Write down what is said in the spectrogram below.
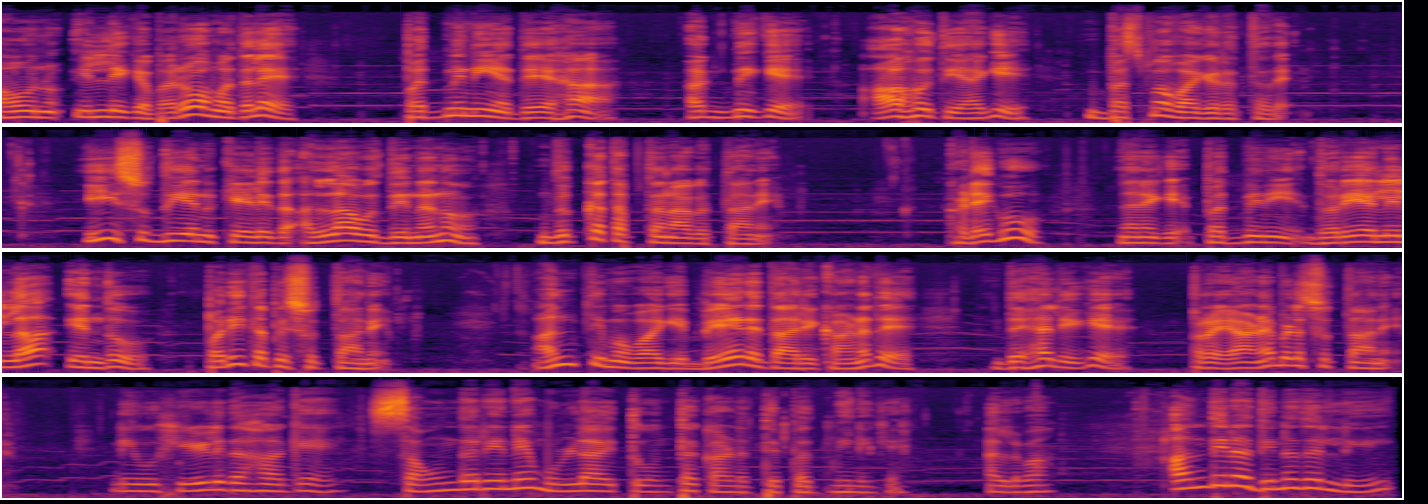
ಅವನು ಇಲ್ಲಿಗೆ ಬರುವ ಮೊದಲೇ ಪದ್ಮಿನಿಯ ದೇಹ ಅಗ್ನಿಗೆ ಆಹುತಿಯಾಗಿ ಭಸ್ಮವಾಗಿರುತ್ತದೆ. ಈ ಸುದ್ದಿಯನ್ನು ಕೇಳಿದ ಅಲ್ಲಾವುದ್ದೀನನು ದುಃಖತಪ್ತನಾಗುತ್ತಾನೆ. ಕಡೆಗೂ ನನಗೆ ಪದ್ಮಿನಿ ದೊರೆಯಲಿಲ್ಲ ಎಂದು ಪರಿತಪಿಸುತ್ತಾನೆ. ಅಂತಿಮವಾಗಿ ಬೇರೆ ದಾರಿ ಕಾಣದೆ ದೆಹಲಿಗೆ ಪ್ರಯಾಣ ಬೆಳೆಸುತ್ತಾನೆ. ನೀವು ಹೇಳಿದ ಹಾಗೆ ಸೌಂದರ್ಯನೇ ಮುಳ್ಳಾಯಿತು ಅಂತ ಕಾಣುತ್ತೆ ಪದ್ಮಿನಿಗೆ, ಅಲ್ವಾ? ಅಂದಿನ ದಿನದಲ್ಲಿ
